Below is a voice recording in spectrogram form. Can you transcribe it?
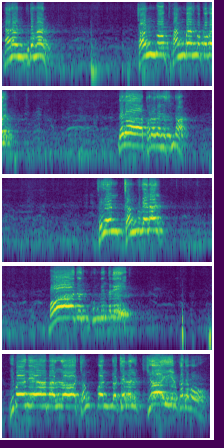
나는 그동안 전국 방방곡곡을 내가 돌아다녔습니다. 지금 전국에는 모든 국민들이 이번에야말로 정권 교체를 기어이 이룩하자고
